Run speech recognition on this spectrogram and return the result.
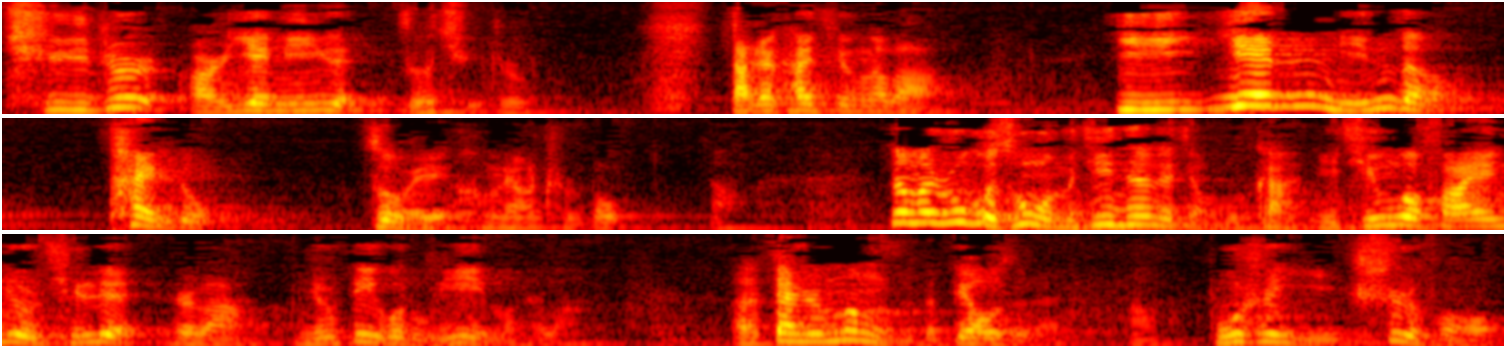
取之而燕民悦，则取之。大家看清了吧？以燕民的态度作为衡量尺度啊。那么，如果从我们今天的角度看，你秦国发言就是侵略，是吧？你就是帝国主义嘛，是吧？呃，但是孟子的标准啊，不是以是否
